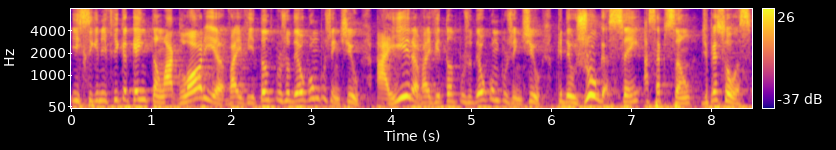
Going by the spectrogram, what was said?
e significa que então a glória vai vir tanto para o judeu como para o gentio, a ira vai vir tanto para o judeu como para o gentio, porque Deus julga sem acepção de pessoas.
